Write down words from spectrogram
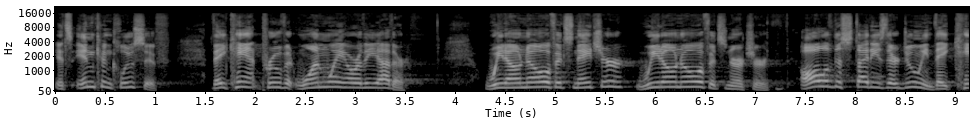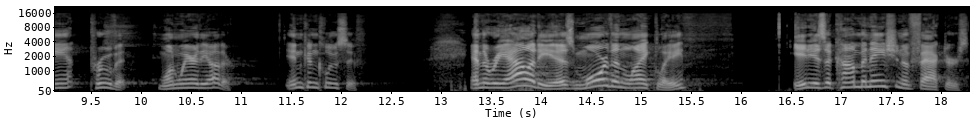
It's inconclusive. They can't prove it one way or the other. We don't know if it's nature. We don't know if it's nurture. All of the studies they're doing, they can't prove it one way or the other. Inconclusive. And the reality is, more than likely, it is a combination of factors.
